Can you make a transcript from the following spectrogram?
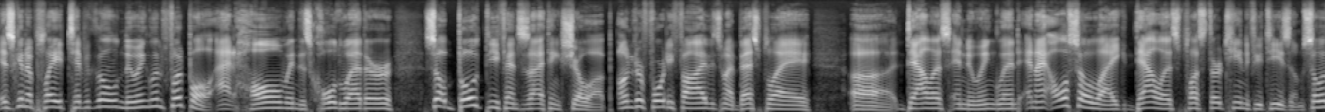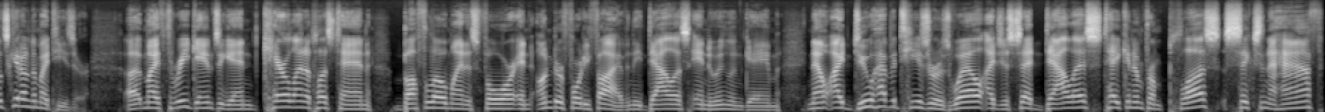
is going to play typical New England football at home in this cold weather. So both defenses, I think, show up. Under 45 is my best play uh, Dallas and New England. And I also like Dallas plus 13 if you tease them. So let's get onto my teaser. Uh, my three games again Carolina plus 10, Buffalo minus 4, and under 45 in the Dallas and New England game. Now, I do have a teaser as well. I just said Dallas taking them from plus 6.5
